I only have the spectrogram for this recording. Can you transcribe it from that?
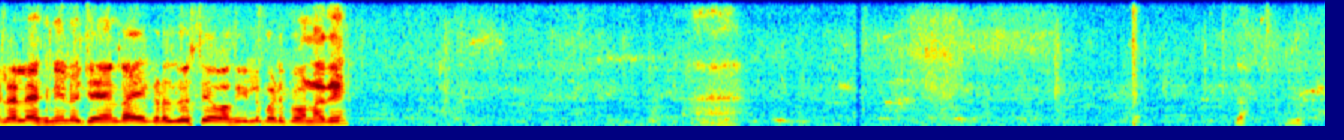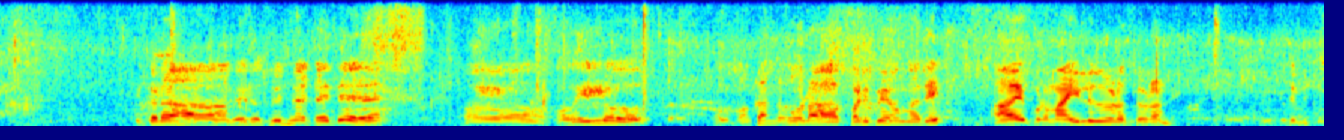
ఇళ్ళ లేక నీళ్ళు వచ్చాయంట. ఇక్కడ చూస్తే ఒక ఇల్లు పడిపోయి ఇక్కడ మీరు చూసినట్టయితే ఒక ఇల్లు ఒక పక్కంతా కూడా పడిపోయి ఉన్నది ఆ, ఇప్పుడు మా ఇల్లు చూడ చూడండి చూపించు.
